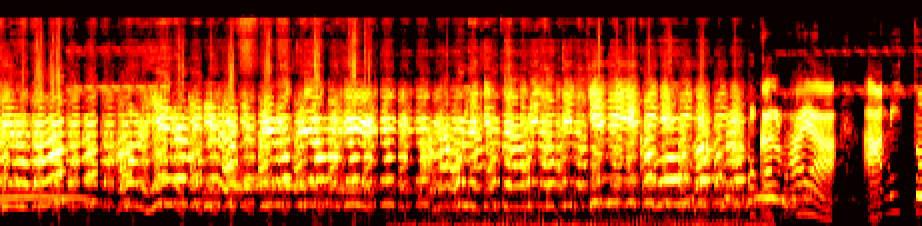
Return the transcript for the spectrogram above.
বেয়াদব আমার হিরো দিদিটা ফেরত দে আমাকে। না হলে কিন্তু আমি তোকে চিবিয়ে খাব। অঙ্কাল ভায়া আমি তো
